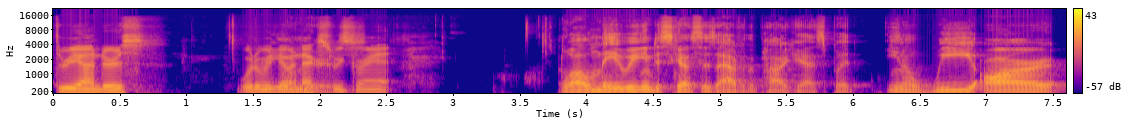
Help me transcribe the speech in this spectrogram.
three unders. What are we Three doing next week, Grant? Well, maybe we can discuss this after the podcast, but you know, we are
